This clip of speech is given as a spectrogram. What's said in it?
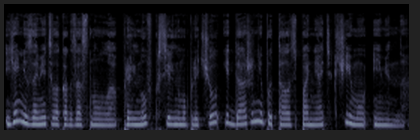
Я не заметила, как заснула, прильнув к сильному плечу и даже не пыталась понять, к чему именно.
